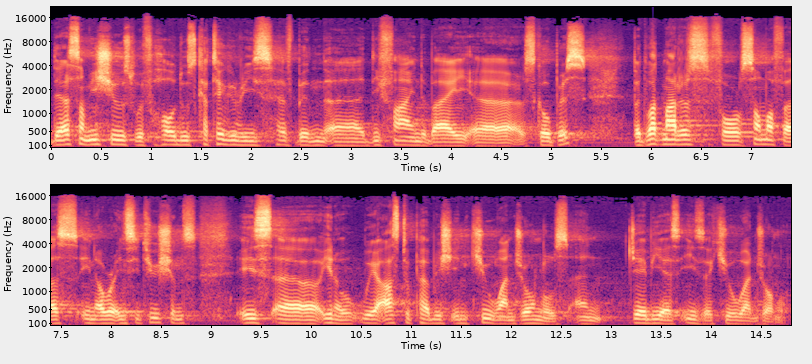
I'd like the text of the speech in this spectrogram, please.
There are some issues with how those categories have been uh, defined by uh, Scopus. But what matters for some of us in our institutions is, uh, you know, we are asked to publish in Q1 journals, and JBS is a Q1 journal.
